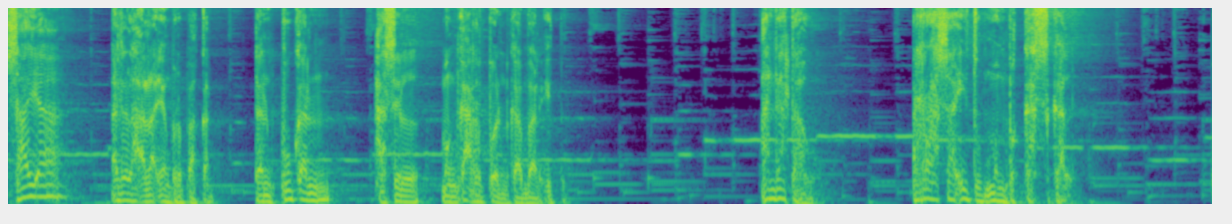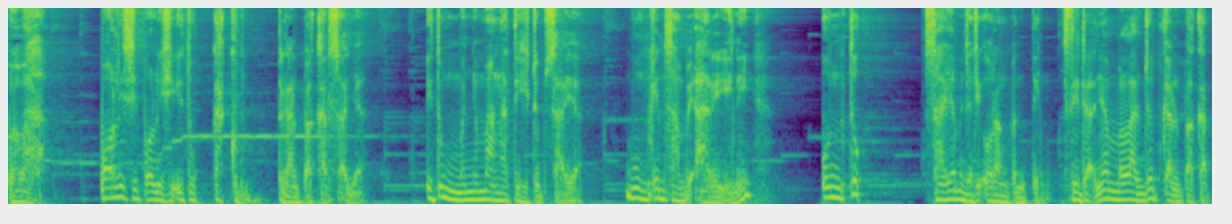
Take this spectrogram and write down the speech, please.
saya adalah anak yang berbakat dan bukan hasil mengkarbon gambar itu. Anda tahu, rasa itu membekas sekali. Bahwa polisi-polisi itu kagum dengan bakat saya. Itu menyemangati hidup saya. Mungkin sampai hari ini untuk saya menjadi orang penting. Setidaknya melanjutkan bakat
